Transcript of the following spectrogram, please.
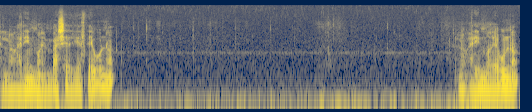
el logaritmo en base 10 de 1, logaritmo de 1,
